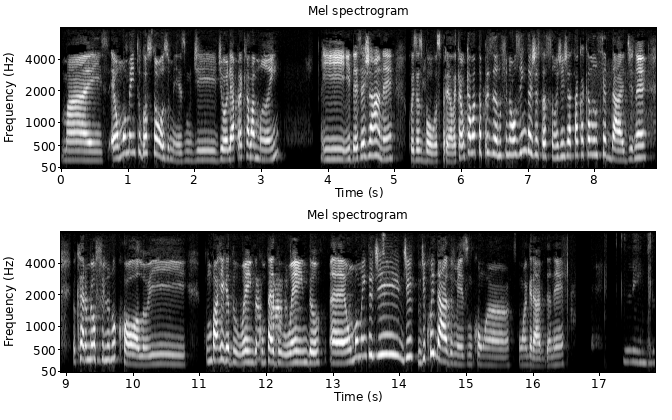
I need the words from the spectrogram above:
Mas é um momento gostoso mesmo, de, de olhar para aquela mãe e, e, desejar, né, coisas boas para ela, que é o que ela tá precisando. No finalzinho da gestação, a gente já tá com aquela ansiedade, né? Eu quero meu filho no colo e com barriga doendo, com pé doendo. É um momento de, de, de cuidado mesmo com a, com a grávida, né? Lindo.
